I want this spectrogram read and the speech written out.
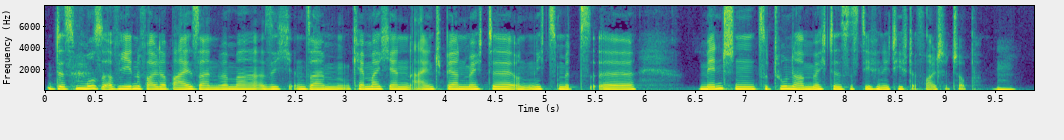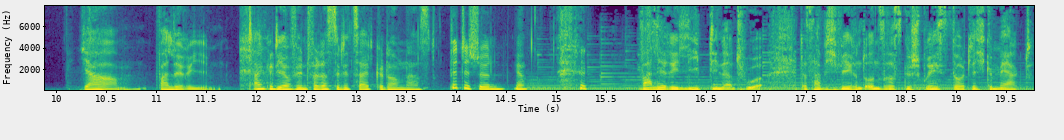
Das muss auf jeden Fall dabei sein, wenn man sich in seinem Kämmerchen einsperren möchte und nichts mit äh, Menschen zu tun haben möchte, ist es definitiv der falsche Job. Mhm. Ja, Valerie, danke dir auf jeden Fall, dass du dir Zeit genommen hast. Bitteschön. Ja. Valerie liebt die Natur. Das habe ich während unseres Gesprächs deutlich gemerkt.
